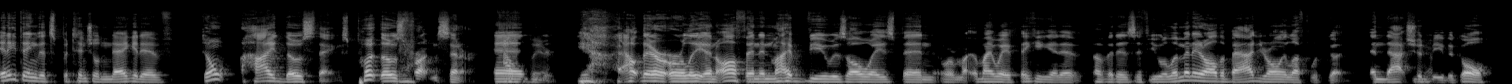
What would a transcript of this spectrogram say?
anything that's potential negative don't hide those things. Put those yeah. front and center. And out there. Yeah, out there early and often. And my view has always been, or my, my way of thinking it, of it is, if you eliminate all the bad, you're only left with good, and that should yeah. be the goal.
